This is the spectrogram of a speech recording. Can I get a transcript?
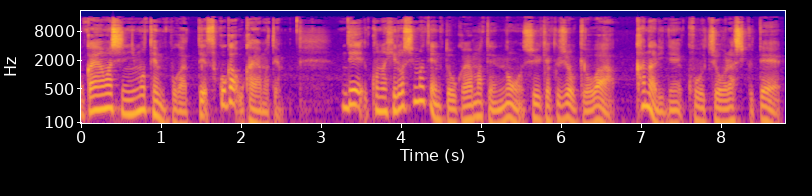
岡山市にも店舗があって、そこが岡山店。で、この広島店と岡山店の集客状況はかなりね、好調らしくて、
